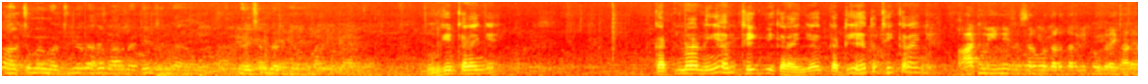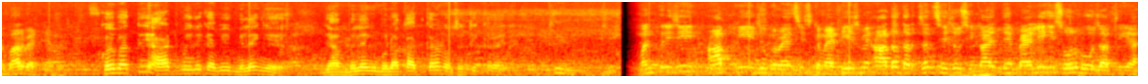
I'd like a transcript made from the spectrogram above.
कागजों में मर चुके हैं वैसे बाहर बैठे पेंशन कट गई उनकी भी कराएँगे। कटना नहीं है हम ठीक भी कराएँगे। अगर कटी है तो ठीक कराएँगे। आठ महीने से सर वो दर दर की ठोकरें खा रहे हैं बाहर बैठे हैं। कोई बात नहीं आठ महीने के अभी मिलेंगे। जहाँ मिलेंगे मुलाकात कराना उसे ठीक कराएँगे। मंत्री जी, आपकी जो ग्रेवेंसीज कमेटी है इसमें आधा दर्जन से जो शिकायतें पहले ही सोल्व हो जाती हैं।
